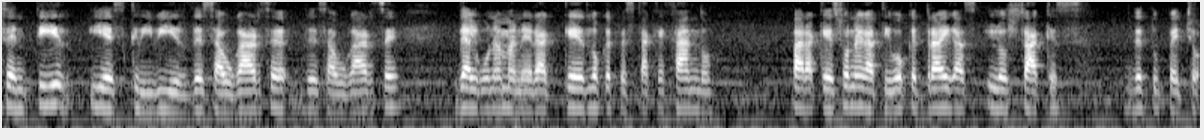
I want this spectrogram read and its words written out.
sentir y escribir, desahogarse, desahogarse de alguna manera qué es lo que te está quejando para que eso negativo que traigas lo saques de tu pecho,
